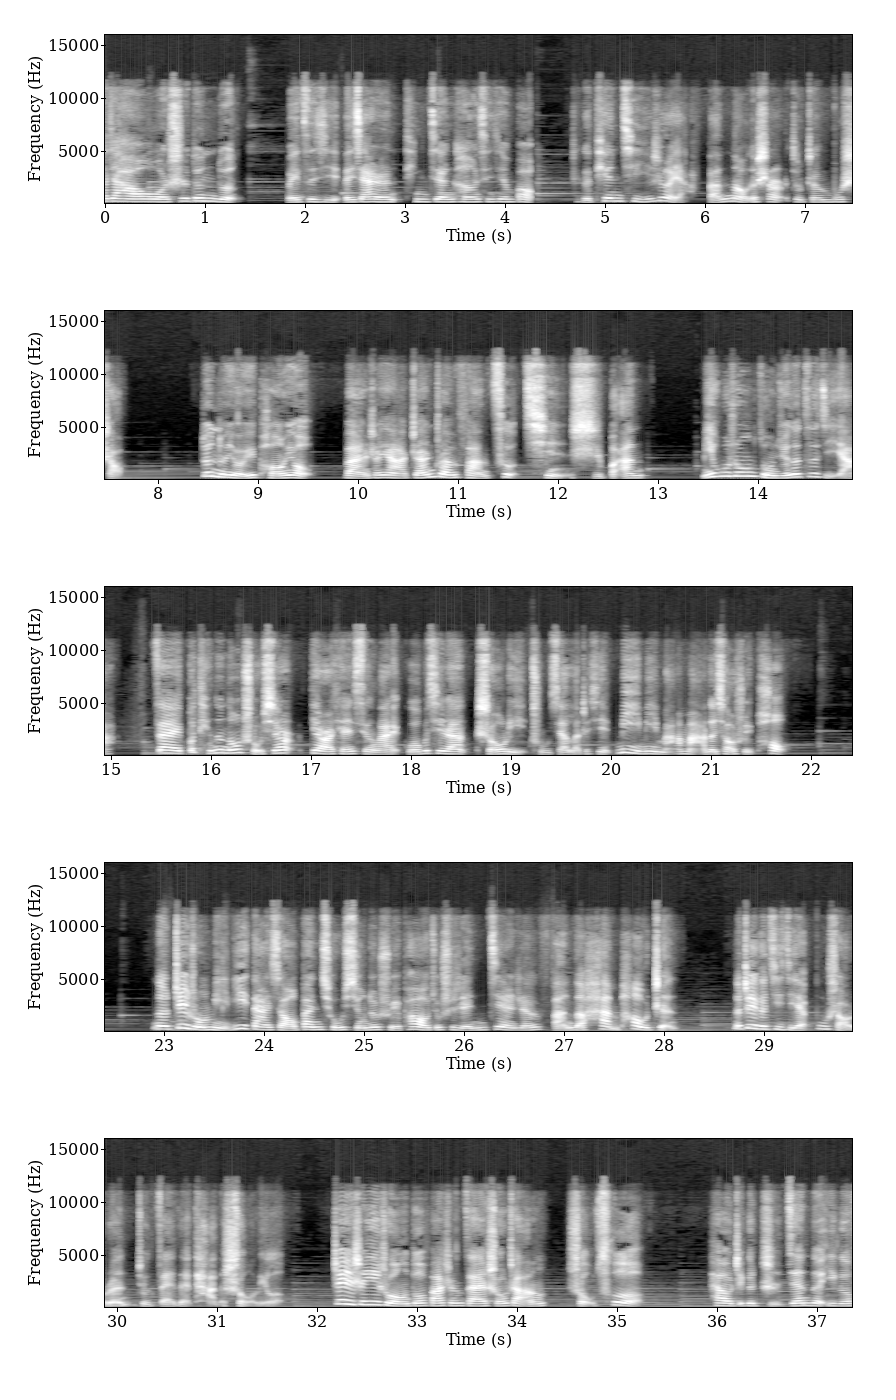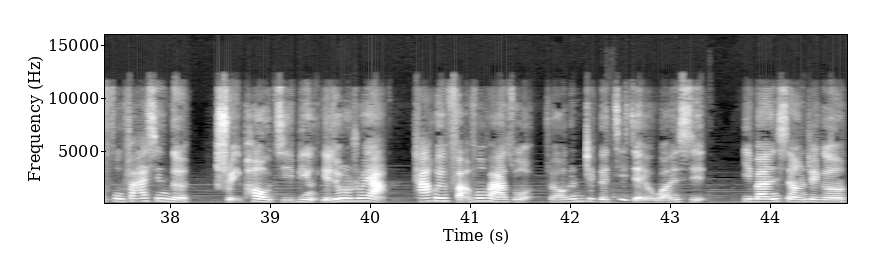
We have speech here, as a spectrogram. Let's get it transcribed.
大家好，我是顿顿，为自己为家人听健康新鲜报。这个天气一热呀，烦恼的事儿就真不少。顿顿有一朋友，晚上呀辗转反侧，寝食不安，迷糊中总觉得自己呀在不停的挠手心儿。第二天醒来，果不其然，手里出现了这些密密麻麻的小水泡。那这种米粒大小、半球形的水泡，就是人见人烦的汗疱疹。那这个季节，不少人就栽在他的手里了。这是一种多发生在手掌、手侧，还有这个指尖的一个复发性的水泡疾病。也就是说呀，它会反复发作，主要跟这个季节有关系。一般像这个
